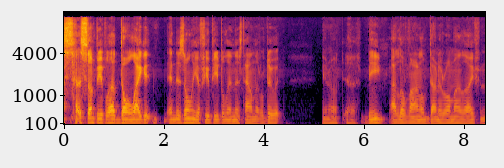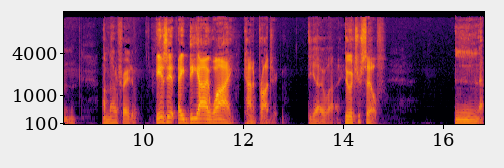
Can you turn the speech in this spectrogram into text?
Some people don't like it, and there's only a few people in this town that'll do it. You know, uh, me, I love vinyl. Done it all my life, and I'm not afraid of it. Is it a DIY kind of project? DIY. Do it yourself. No,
